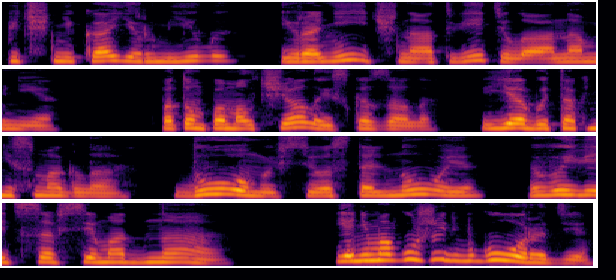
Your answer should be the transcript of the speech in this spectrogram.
печника Ермилы. Иронично ответила она мне. Потом помолчала и сказала, я бы так не смогла. Дом и все остальное. Вы ведь совсем одна. Я не могу жить в городе,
